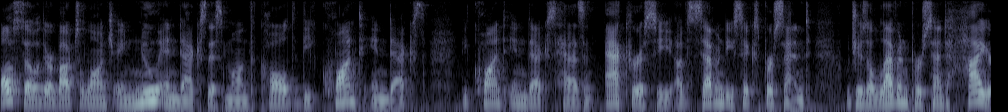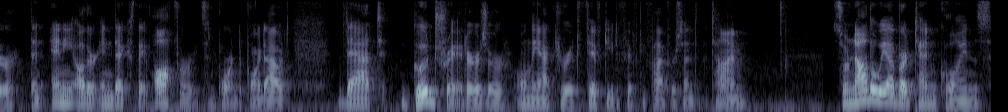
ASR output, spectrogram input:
Also, they're about to launch a new index this month called the Quant Index. The Quant Index has an accuracy of 76%, which is 11% higher than any other index they offer. It's important to point out that good traders are only accurate 50 to 55% of the time. So now that we have our 10 coins,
